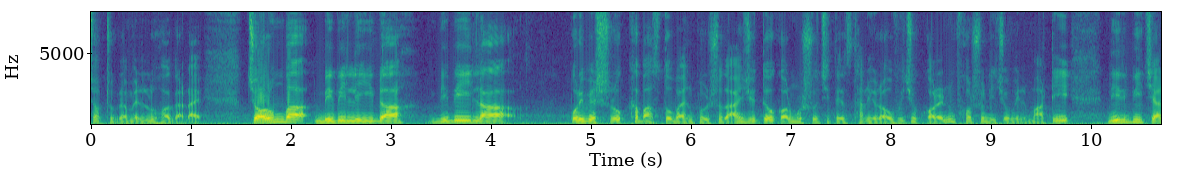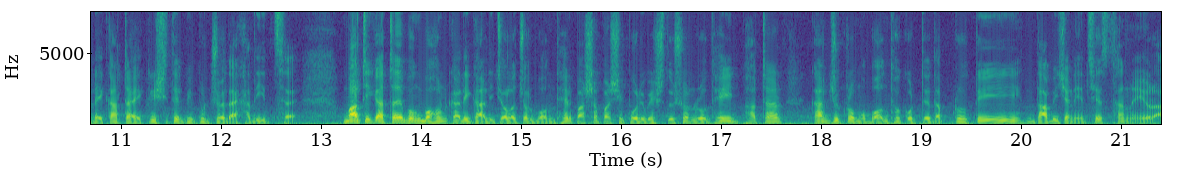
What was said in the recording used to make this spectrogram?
চট্টগ্রামের লোহাগাড়ায়। চরম্বা, বিবিলিবা, বিবিলা পরিবেশ রক্ষা বাস্তবায়ন পরিষদ আয়োজিত কর্মসূচিতে স্থানীয়রা অভিযোগ করেন, ফসলি জমির মাটি নির্বিচারে কাটায়, কৃষিতে বিপর্যয় দেখা দিচ্ছে। মাটি কাটা এবং বহনকারী গাড়ি চলাচল বন্ধের পাশাপাশি পরিবেশ দূষণ রোধে ইটভাটার কার্যক্রম বন্ধ করতে প্রতি দাবি জানিয়েছে স্থানীয়রা।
